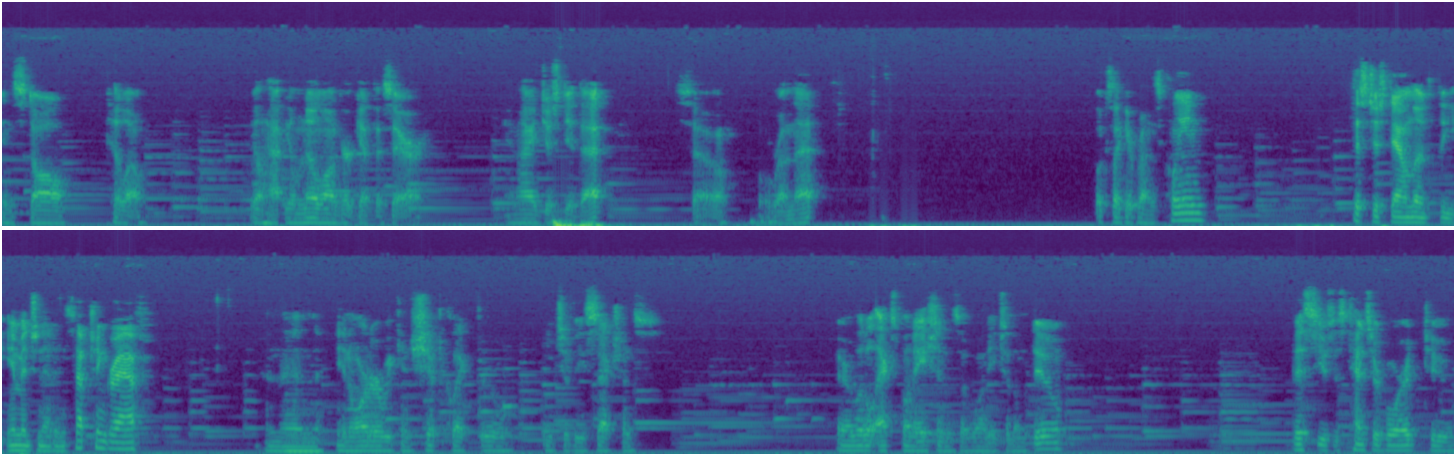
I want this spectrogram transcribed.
install pillow, you'll have you'll no longer get this error. And I just did that. So we'll run that. Looks like it runs clean. This just downloads the ImageNet inception graph. And then in order we can shift click through each of these sections. There are little explanations of what each of them do. This uses TensorBoard to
